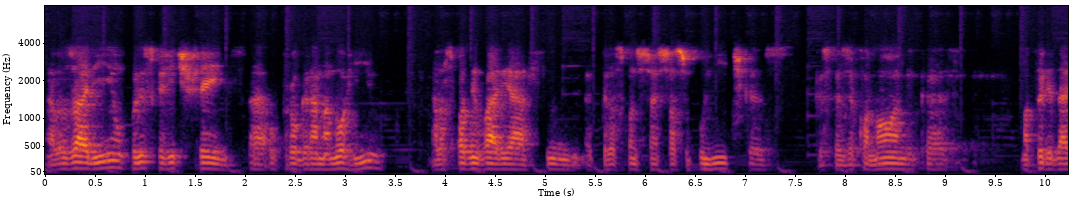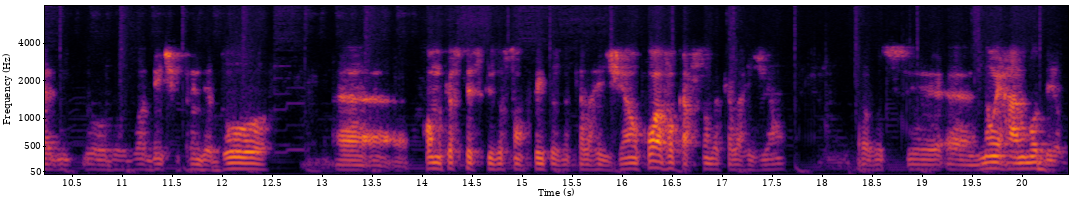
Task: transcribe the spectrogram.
Elas variam, por isso que a gente fez uh, o programa no Rio. Elas podem variar, assim, pelas condições sociopolíticas, questões econômicas, maturidade do, do ambiente empreendedor, uh, como que as pesquisas são feitas naquela região, qual a vocação daquela região, para você não errar no modelo.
